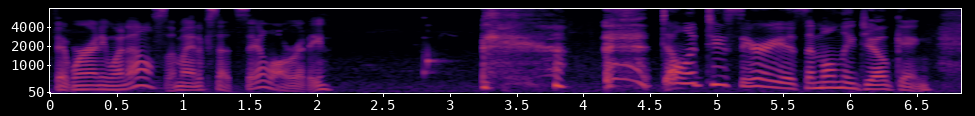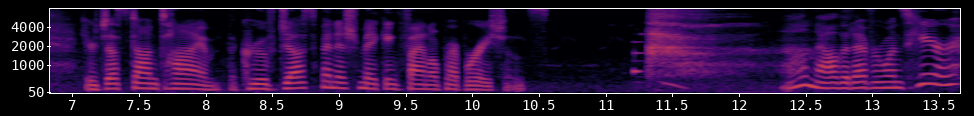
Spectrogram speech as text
If it were anyone else, I might have set sail already. Don't look too serious, I'm only joking. You're just on time. The crew have just finished making final preparations. well, now that everyone's here,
